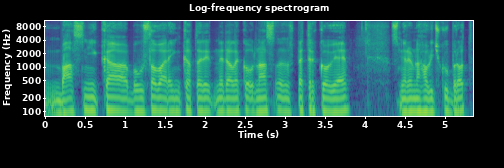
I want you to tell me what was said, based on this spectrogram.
básníka Bohuslava Reinka, tady nedaleko od nás v Petrkově, směrem na Havlíčku Brod.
